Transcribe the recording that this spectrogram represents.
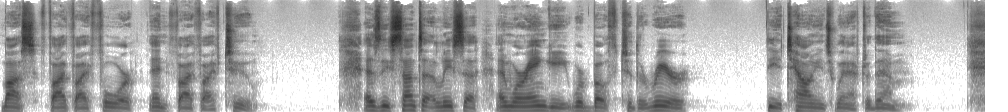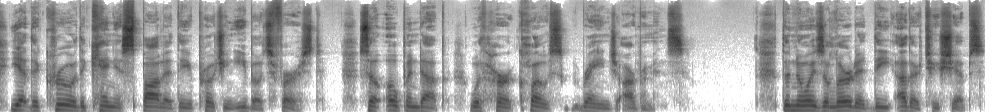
Mas 554 and 552. As the Santa Elisa and Wairangi were both to the rear, the Italians went after them. Yet the crew of the Kenya spotted the approaching E boats first, so opened up with her close range armaments. The noise alerted the other two ships,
